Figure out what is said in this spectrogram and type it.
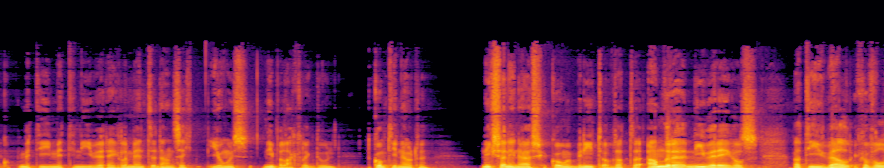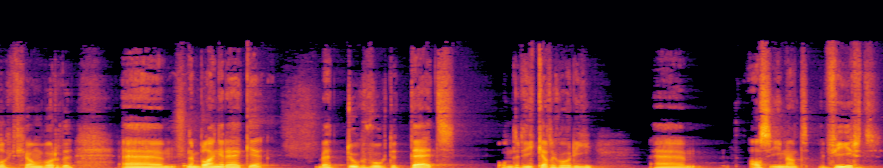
ook met die, met die nieuwe reglementen, dan zegt, jongens, niet belachelijk doen. Het komt in orde. Niks van in huis gekomen. Benieuwd of dat de andere nieuwe regels, dat die wel gevolgd gaan worden. Uh, een belangrijke, bij toegevoegde tijd, onder die categorie, als iemand viert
